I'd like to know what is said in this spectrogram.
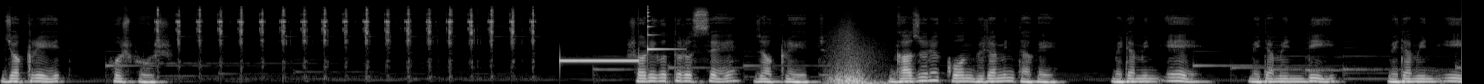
যকৃত ফুসফুস। সঠিক উত্তর হচ্ছে যকৃত গাজরে কোন ভিটামিন থাকে? Vitamin A, vitamin D, vitamin E,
